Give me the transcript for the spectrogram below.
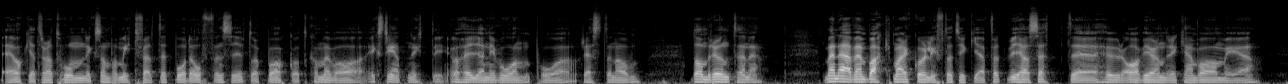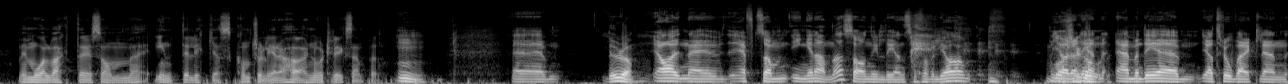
Eh, och jag tror att hon liksom på mittfältet, både offensivt och bakåt, kommer vara extremt nyttig och höja nivån på resten av de runt henne. Men även backmark går att lyfta tycker jag, för att vi har sett eh, hur avgörande det kan vara med, med målvakter som inte lyckas kontrollera hörnor till exempel. Mm. Ehm, du då? ja, nej, eftersom ingen annan sa Nildén så får väl jag göra det. Nej men det, jag tror verkligen...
